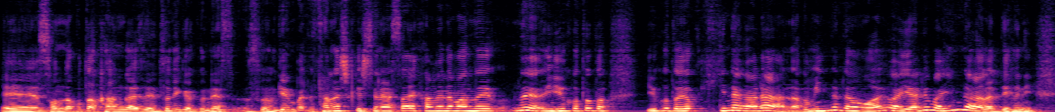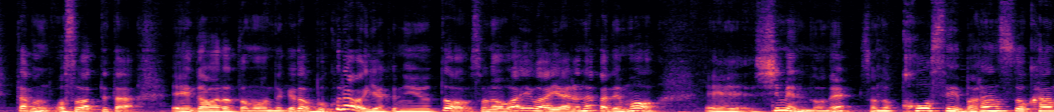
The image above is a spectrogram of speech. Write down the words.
えーそんなことは考えずにとにかくねそその現場で楽しくしてなさいカメラマンの、ね、言うことと言うことをよく聞きながらなんかみんなでもワイワイやればいいんだからっていうふうに多分教わってた、えー側だと思うんだけど僕らは逆に言うとそのワイワイやる中でも、えー紙面のねその構成バランスを考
